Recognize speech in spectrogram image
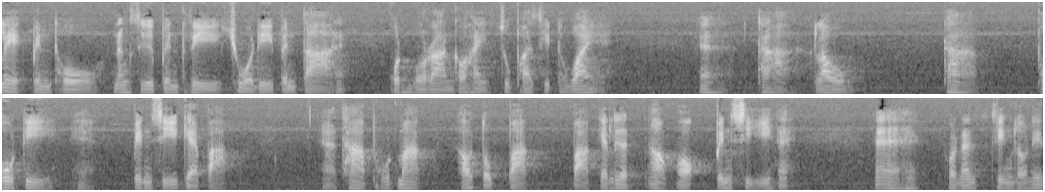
เลขเป็นโท หนังสือเป็นตรี ชั่วดีเป็นตา คนโบราณก็ให้สุภาษิตเอาไว้ ถ้าเราถ้าพูดดีเป็นสีแก่ปาก ถ้าพูดมาก เขาตบปาก ปากจะเลือดออกออกเป็นสีนะเพราะนั้นสิ่งเหล่านี้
